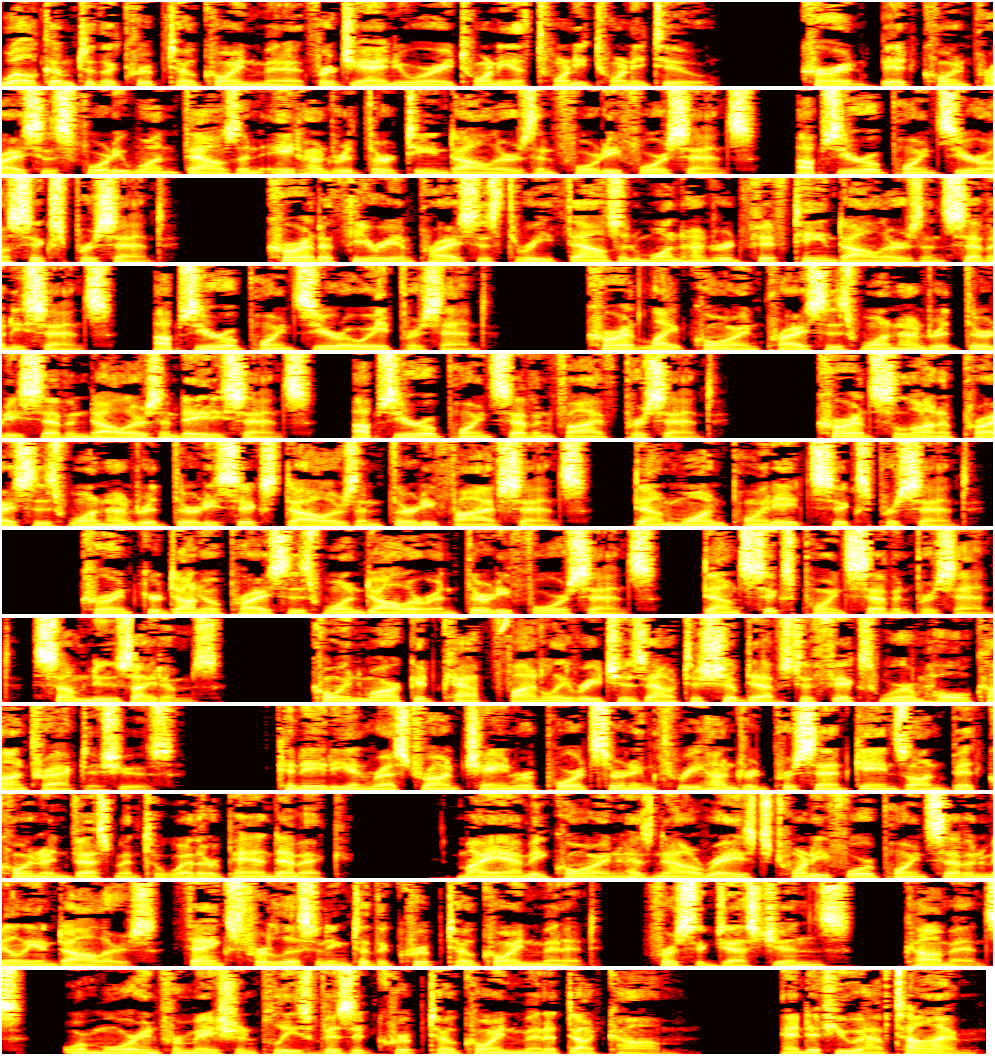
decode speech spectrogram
Welcome to the Crypto Coin Minute for January 20, 2022. Current Bitcoin price is $41,813.44, up 0.06%. Current Ethereum price is $3,115.70, up 0.08%. Current Litecoin price is $137.80, up 0.75%. Current Solana price is $136.35, down 1.86%. Current Cardano price is $1.34, down 6.7%. Some news items. CoinMarketCap finally reaches out to SHIB devs to fix wormhole contract issues. Canadian restaurant chain reports earning 300% gains on Bitcoin investment to weather pandemic. Miami Coin has now raised $24.7 million. Thanks for listening to the Crypto Coin Minute. For suggestions, comments, or more information please visit CryptoCoinMinute.com. And if you have time,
